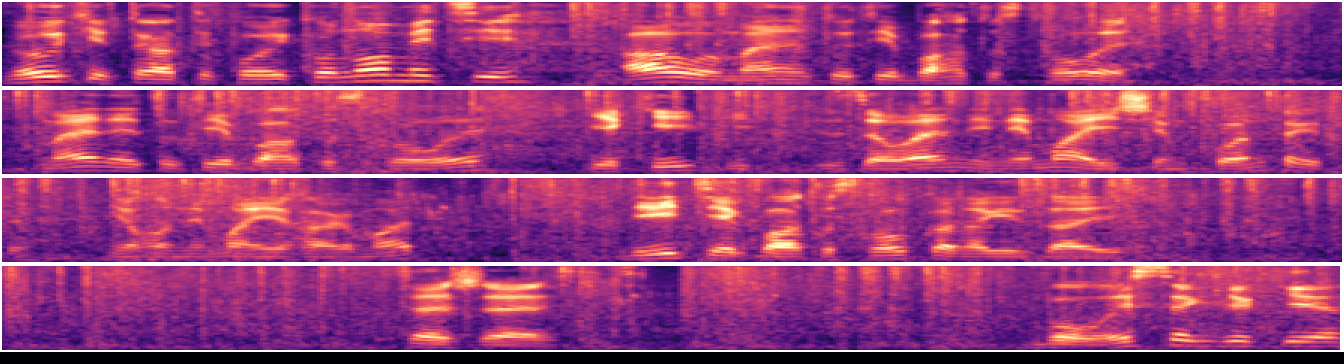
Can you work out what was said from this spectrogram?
Великі втрати по економіці, але у мене тут є багатостволи. У мене тут є багатостволи, які від- зелений не має чим контрити, в нього немає гармат. Дивіться, як багатостволка нарізає. Це жесть. Були сердюки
